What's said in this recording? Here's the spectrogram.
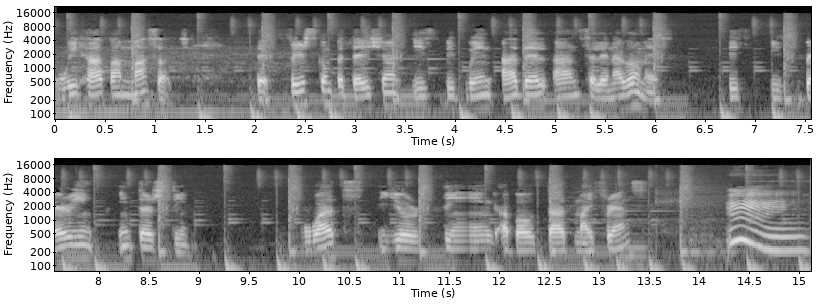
we have a message. The first competition is between Adele and Selena Gomez. This is very interesting. What's your thing about that, my friends? Hmm,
